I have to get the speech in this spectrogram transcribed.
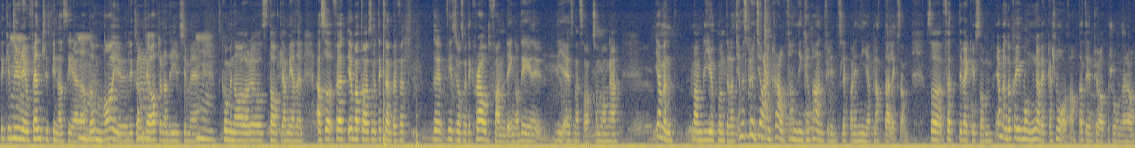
För kulturen är ju offentligt finansierad. Mm. De har ju liksom, teatrarna drivs ju med Mm. kommunala och statliga medel. Alltså för att jag bara tar det som ett exempel för att det finns ju något som heter crowdfunding och det är- en sån här sak som många, ja men man blir ju uppmuntrad att ja men ska du inte göra en crowdfunding-kampanj för att släppa din nya platta liksom. Så för att det verkar ju som, ja men då kan ju många väcka små då, att det är privatpersoner och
